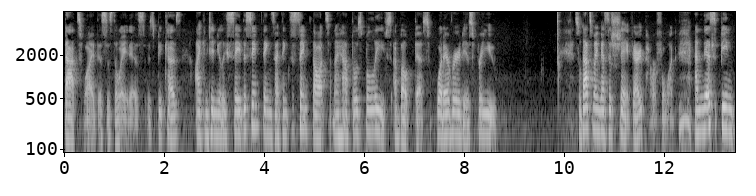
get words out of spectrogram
that's why this is the way it is. It's because I continually say the same things, I think the same thoughts, and I have those beliefs about this, whatever it is for you. So that's my message today, very powerful one. And this being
